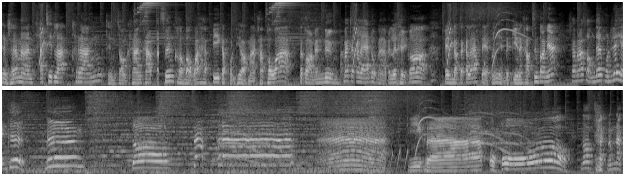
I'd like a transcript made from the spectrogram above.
ขื่อนใช้ประมาณอาทิตย์ละครั้งถึง 2 ครั้งครับ ซึ่งขอบอกว่าแฮปปี้กับผลที่ออกมาครับ เพราะว่าแต่ก่อนมันหนึ่งมันจักรแล้ดกหนาไปเลย ก็เป็นแบบจักรแล้เศษที่เห็นตะกี้นะครับ ซึ่งตอนเนี้ยใช้มาแล้ว2เดือนผลที่ได้เห็นคือ 1 2 3ตะดาอ่านี่ครับ โอ้โหนอกจากน้ำหนัก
